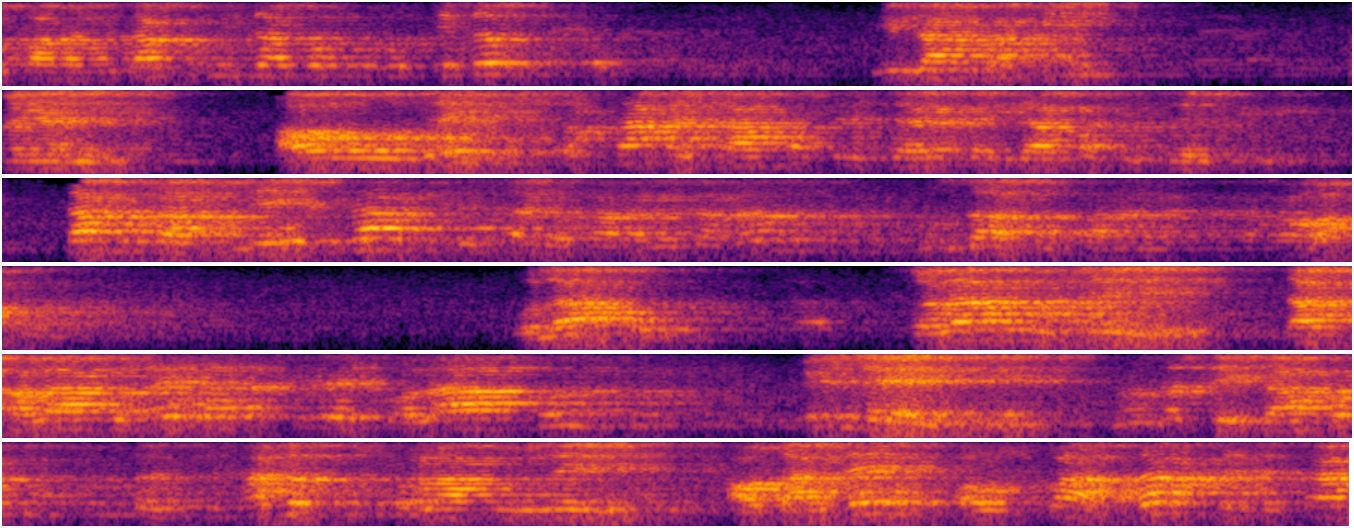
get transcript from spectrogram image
د لپاره دا کوم اضافه کوي دا اضافه کی بیان او دې څخه اضافه سره چې اضافه کوي دا په دې اضافه سره لپاره دا مضاف لپاره غلام صلاه شي دا صلاه شي صلاه بالليل نو دا اضافه څه حدث صلاه بالليل او دا او څه دا څه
